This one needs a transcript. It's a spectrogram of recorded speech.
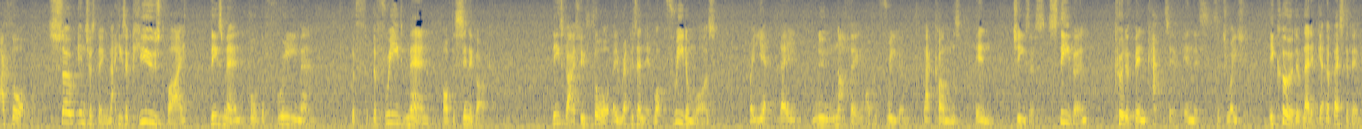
I thought, so interesting that he's accused by these men called the free men, the, the freed men of the synagogue. These guys who thought they represented what freedom was, but yet they knew nothing of the freedom that comes in Jesus. Stephen could have been captive in this situation. He could have let it get the best of him.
